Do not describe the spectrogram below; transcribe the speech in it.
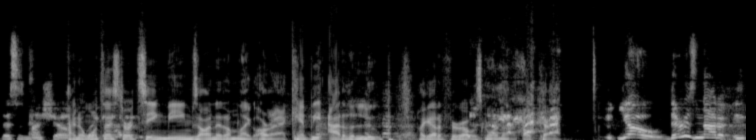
"This is my show." I know. Like, Once I start seeing memes on it, I'm like, all right, I can't be out of the loop. I got to figure out what's going on. Okay. Yo, there is not a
